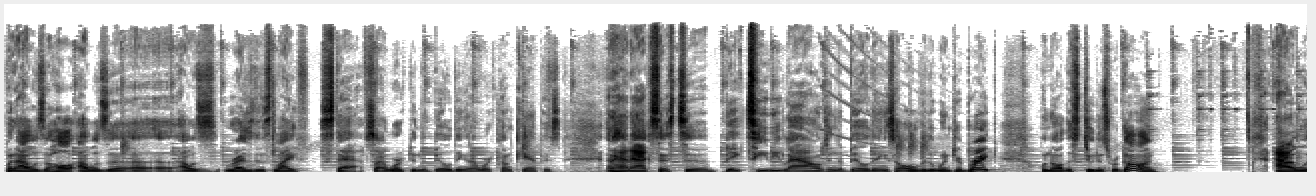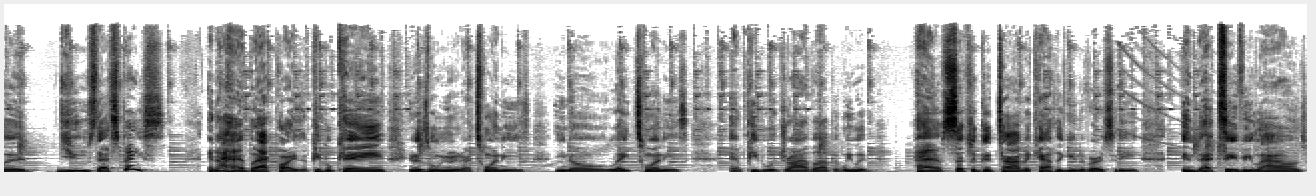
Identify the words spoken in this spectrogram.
But I was a hall. I was a, a, a I was residence life staff, so I worked in the building and I worked on campus, and I had access to big TV lounge in the building. So over the winter break, when all the students were gone, I would use that space. And I had black parties, and people came. You know, this is when we were in our 20s, you know, late 20s, and people would drive up, and we would have such a good time at Catholic University in that TV lounge,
